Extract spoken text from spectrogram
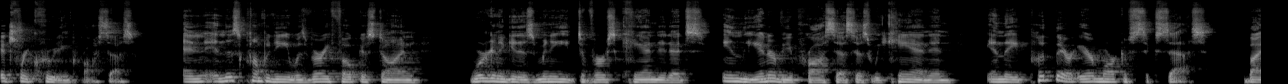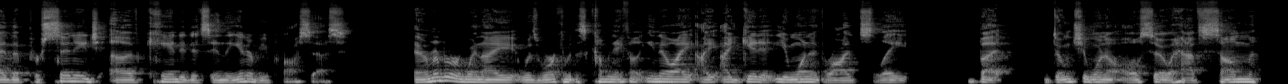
its recruiting process. And, and this company was very focused on we're going to get as many diverse candidates in the interview process as we can. And, and they put their earmark of success by the percentage of candidates in the interview process. And I remember when I was working with this company, I felt, you know, I, I, I get it. You want a broad slate, but don't you want to also have some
